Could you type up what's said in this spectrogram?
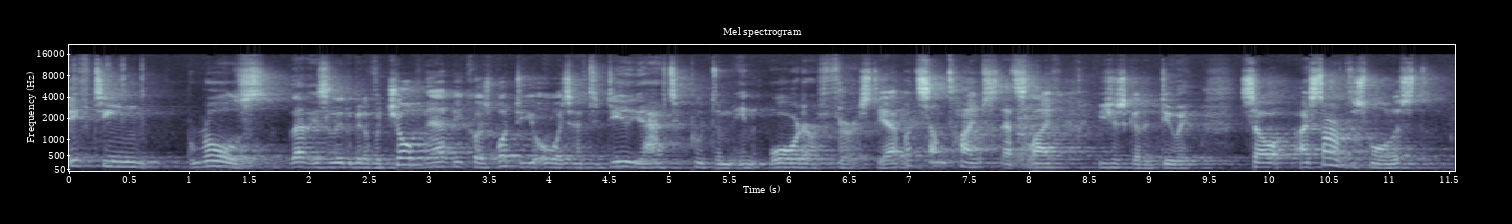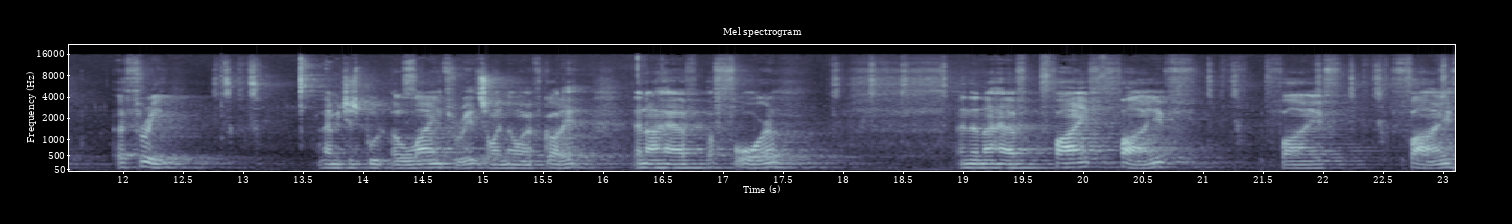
15 rolls, that is a little bit of a job there because what do you always have to do? You have to put them in order first, yeah? But sometimes that's life, you just gotta do it. So I start with the smallest, a 3. Let me just put a line through it so I know I've got it. Then I have a 4. And then I have 5, 5, 5, 5.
